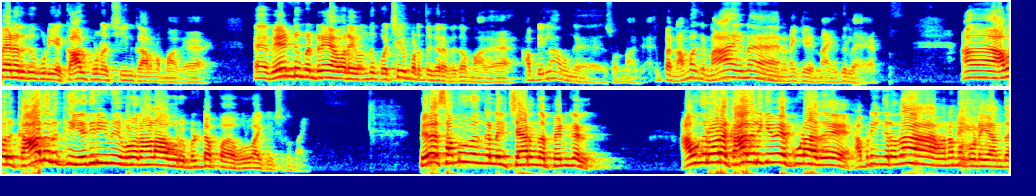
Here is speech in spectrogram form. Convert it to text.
மேலே இருக்கக்கூடிய காழ்ப்புணர்ச்சியின் காரணமாக வேண்டுமென்றே அவரை வந்து கொச்சைப்படுத்துகிற விதமாக அப்படிலாம் அவங்க சொன்னாங்க. இப்போ நமக்கு நான் என்ன நினைக்கிறேன்னா இதில் அவர் காதலுக்கு எதிரின்னு இவ்வளோ நாளாக ஒரு பில்டப்பை உருவாக்கி வச்சுருந்தாங்க. பிற சமூகங்களை சேர்ந்த பெண்கள் அவங்களோட காதலிக்கவே கூடாது அப்படிங்கிறதான் நமக்குடைய அந்த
